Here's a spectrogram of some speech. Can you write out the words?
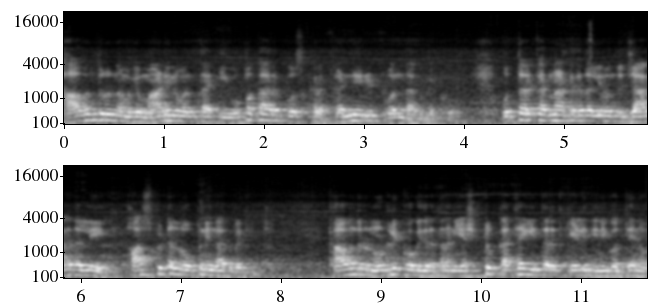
ಕಾವಂದರು ನಮಗೆ ಮಾಡಿರುವಂಥ ಈ ಉಪಕಾರಕ್ಕೋಸ್ಕರ ಕಣ್ಣೀರಿಟ್ಟು ಒಂದಾಗಬೇಕು ಉತ್ತರ ಕರ್ನಾಟಕದಲ್ಲಿ ಒಂದು ಜಾಗದಲ್ಲಿ ಹಾಸ್ಪಿಟಲ್ ಓಪನಿಂಗ್ ಆಗಬೇಕಿತ್ತು. ಕಾವಂದರು ನೋಡ್ಲಿಕ್ಕೆ ಹೋಗಿದ್ರಂತೆ ನಾನು ಎಷ್ಟು ಕಥೆ ಈ ಥರದ್ದು ಕೇಳಿದ್ದೀನಿ ಗೊತ್ತೇನೋ?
